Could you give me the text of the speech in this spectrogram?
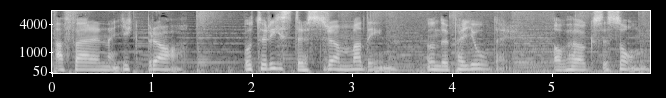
Affärerna gick bra och turister strömmade in under perioder av högsäsong.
